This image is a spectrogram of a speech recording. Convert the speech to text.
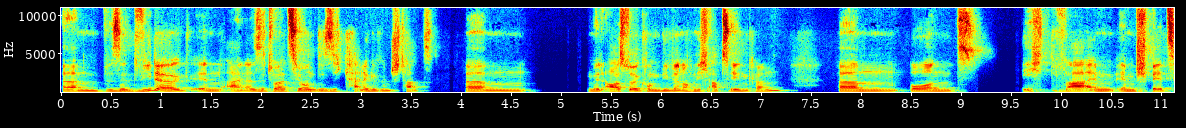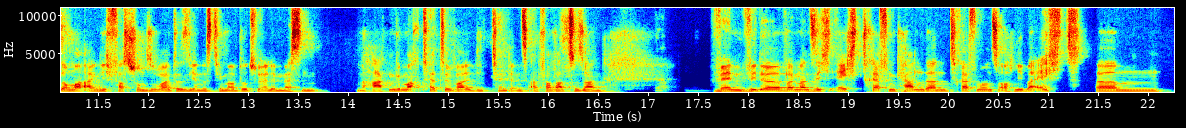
Ähm, wir sind wieder in einer Situation, die sich keiner gewünscht hat. Ähm, mit Auswirkungen, die wir noch nicht absehen können. Ähm, und ich war im, im Spätsommer eigentlich fast schon so weit, dass ich an das Thema virtuelle Messen einen Haken gemacht hätte, weil die Tendenz einfach war zu sagen, ja. wenn wieder, wenn man sich echt treffen kann, dann treffen wir uns auch lieber echt. Ähm,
